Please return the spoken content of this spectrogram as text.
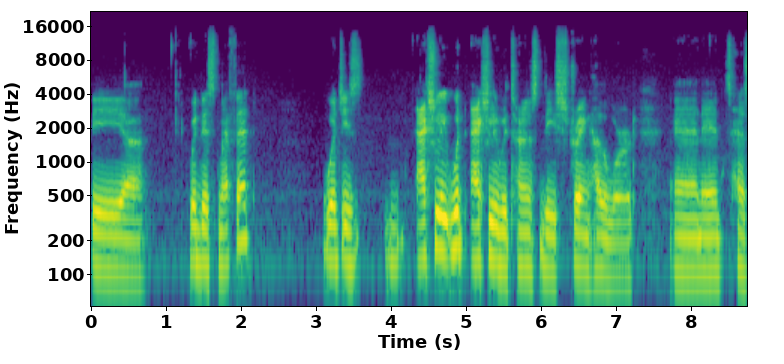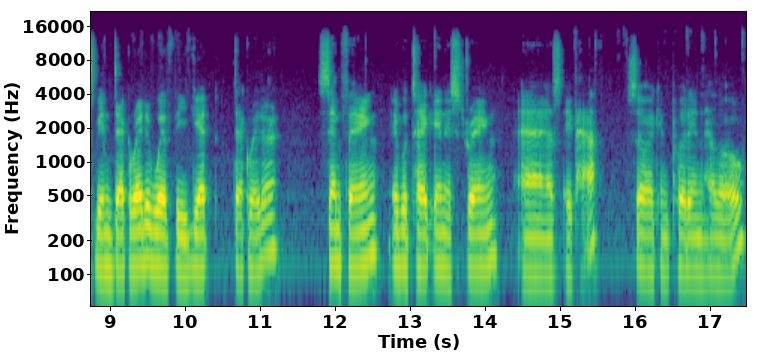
the uh, with this method, which is actually would actually returns the string hello world and it has been decorated with the get decorator same thing it would take in a string as a path so I can put in hello.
